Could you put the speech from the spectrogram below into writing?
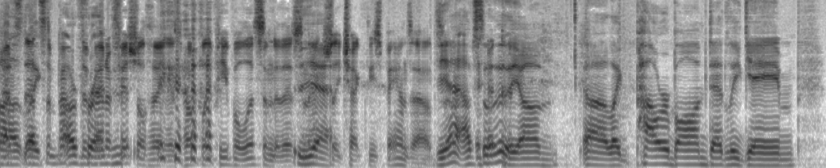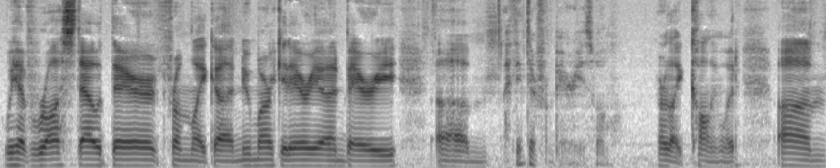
That's, that's like, the, the beneficial thing is hopefully people listen to this and Yeah. actually check these bands out. so. yeah absolutely um uh like Powerbomb deadly game we have rust out there from like uh newmarket area and Barrie um i think they're from Barrie as well or like collingwood um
